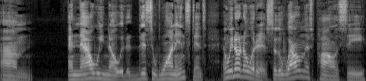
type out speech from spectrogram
Um, and now we know this one instance, and we don't know what it is. So the wellness policy,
